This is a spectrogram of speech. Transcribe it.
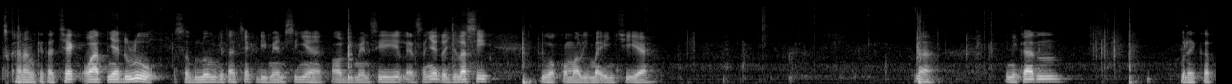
Sekarang kita cek wattnya dulu sebelum kita cek dimensinya. Kalau dimensi lensanya udah jelas sih 2,5 inci ya nah ini kan bracket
